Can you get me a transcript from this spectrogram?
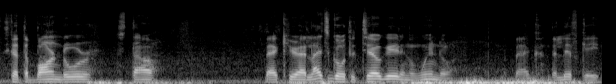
It's got the barn door style back here. I'd like to go with the tailgate and the window back the lift gate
